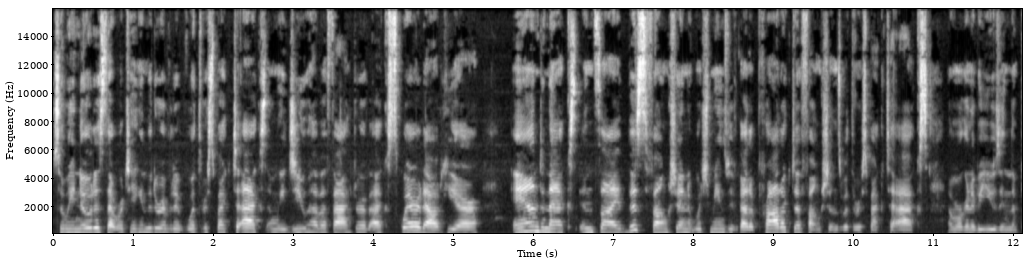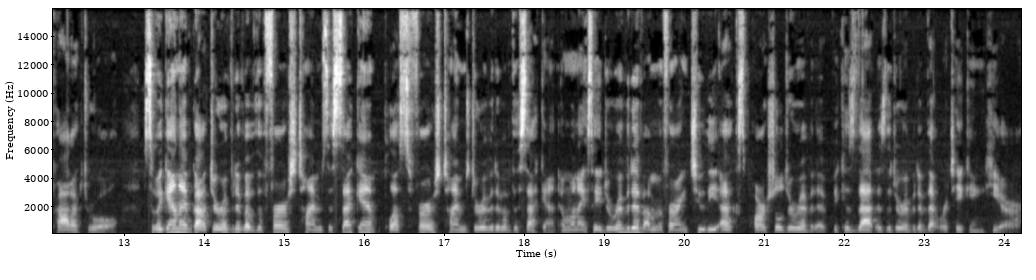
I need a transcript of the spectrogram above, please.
So we notice that we're taking the derivative with respect to x, and we do have a factor of x squared out here, and an x inside this function, which means we've got a product of functions with respect to x, and we're going to be using the product rule. So again, I've got derivative of the first times the second plus first times derivative of the second. And when I say derivative, I'm referring to the x partial derivative because that is the derivative that we're taking here.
